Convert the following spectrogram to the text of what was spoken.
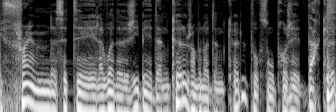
My Friend, c'était la voix de JB Dunkel, Jean-Benoît Dunkel, pour son projet Darkel.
